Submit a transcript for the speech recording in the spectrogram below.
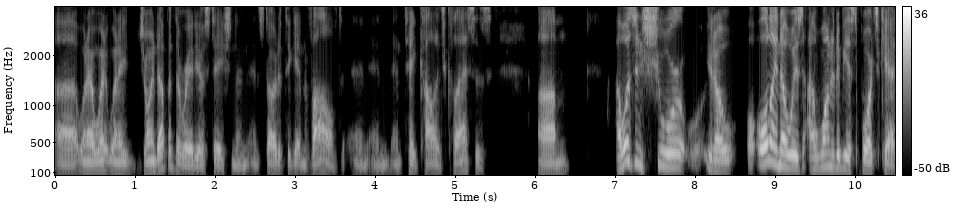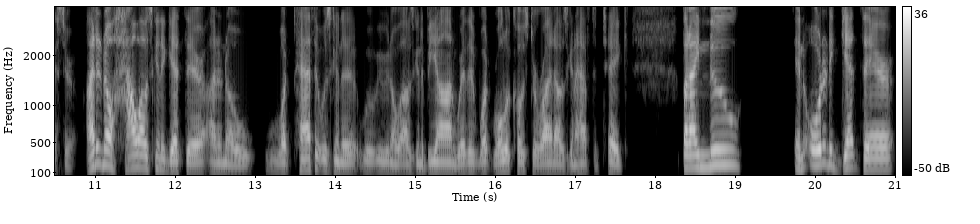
Uh, when I went when I joined up at the radio station and, and started to get involved and, and, and take college classes, um, I wasn't sure. You know, all I know is I wanted to be a sportscaster. I didn't know how I was going to get there. I don't know what path it was going to, you know, I was going to be on, where the, what roller coaster ride I was going to have to take. But I knew, in order to get there,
